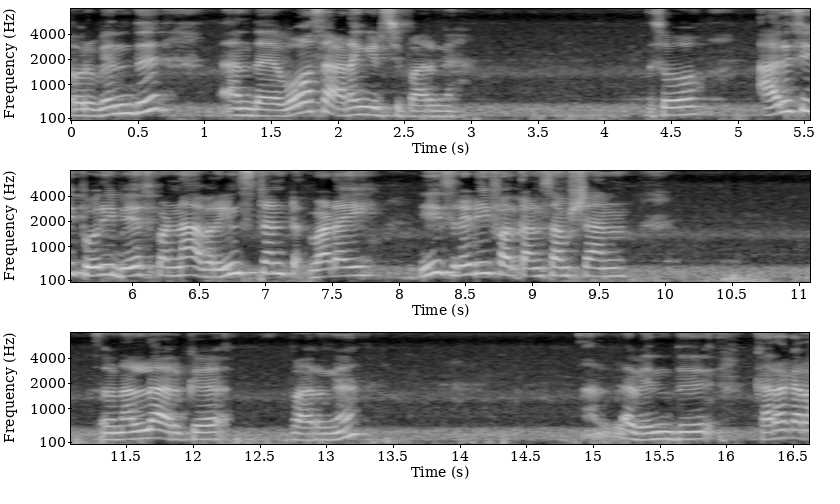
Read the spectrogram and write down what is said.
ஒரு வெந்து அந்த ஓசை அடங்கிடுச்சு பாருங்கள் ஸோ அரிசி பொரி பேஸ் பண்ண our instant vada is ready for consumption so நல்லா இருக்கு பாருங்கள் நல்லா வெந்து கர கர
